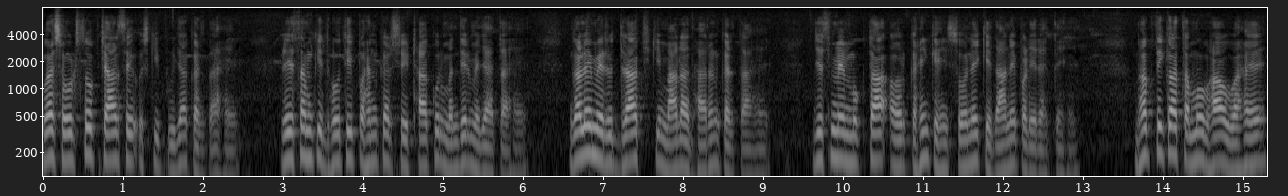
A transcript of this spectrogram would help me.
वह षोडशोपचार से उसकी पूजा करता है। रेशम की धोती पहनकर श्री ठाकुर मंदिर में जाता है। गले में रुद्राक्ष की माला धारण करता है, जिसमें मुक्ता और कहीं कहीं सोने के दाने पड़े रहते हैं। भक्ति का तमोभाव वह है,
